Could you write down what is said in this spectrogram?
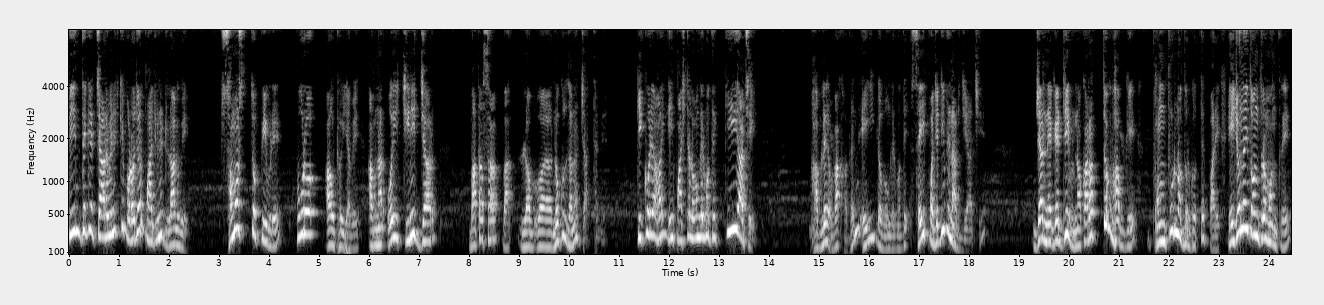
তিন থেকে চার মিনিট কি বড় জোর পাঁচ মিনিট লাগবে। সমস্ত পিঁপড়ে পুরো আউট হয়ে যাবে। আপনার ওই চিনির জার, বাতাসা বা লব- নকুলদানার জার থাকে। কি করে হয়? এই পাঁচটা লবঙ্গের মধ্যে কি আছে? ভাবলে অবাক হবেন, এই লবঙ্গের মধ্যে সেই পজিটিভ এনার্জি আছে, যা নেগেটিভ নকারাত্মক ভাবকে সম্পূর্ণ দূর করতে পারে। এই জন্যই তন্ত্রমন্ত্রে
